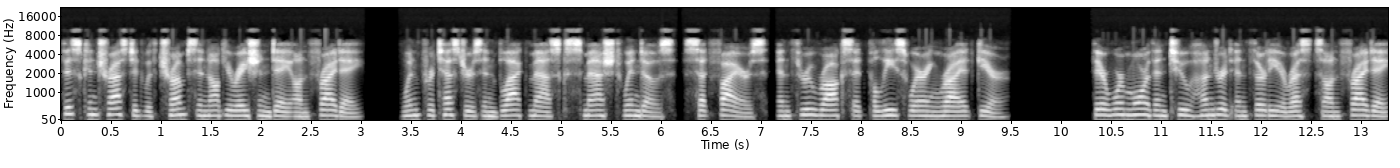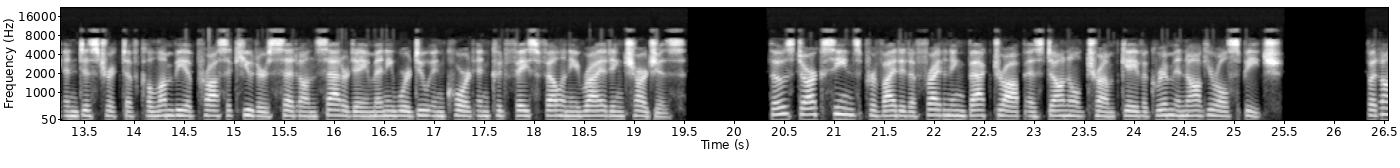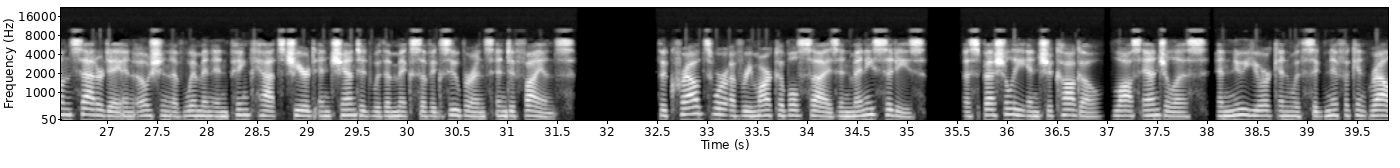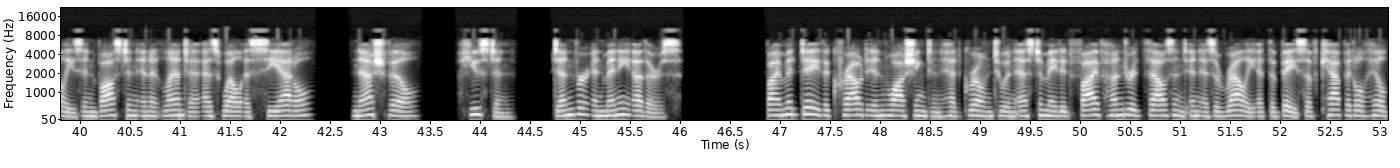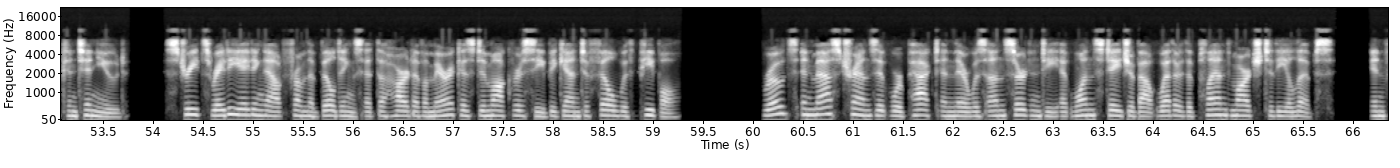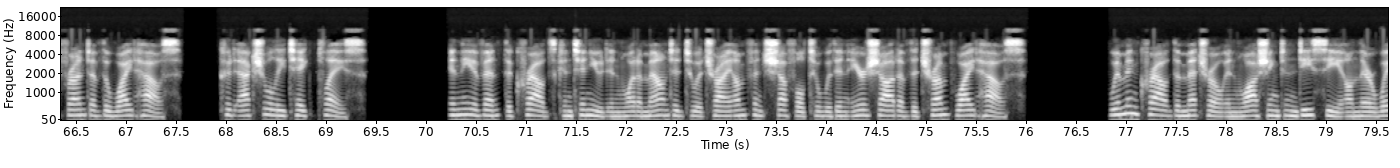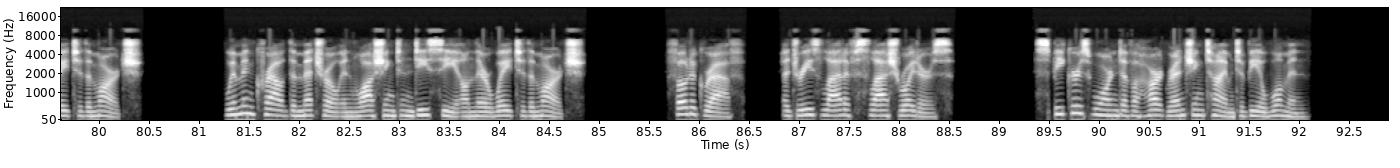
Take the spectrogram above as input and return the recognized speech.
This contrasted with Trump's inauguration day on Friday, when protesters in black masks smashed windows, set fires, and threw rocks at police wearing riot gear. There were more than 230 arrests on Friday and District of Columbia prosecutors said on Saturday many were due in court and could face felony rioting charges. Those dark scenes provided a frightening backdrop as Donald Trump gave a grim inaugural speech. But on Saturday an ocean of women in pink hats cheered and chanted with a mix of exuberance and defiance. The crowds were of remarkable size in many cities, especially in Chicago, Los Angeles, and New York and with significant rallies in Boston and Atlanta as well as Seattle, Nashville, Houston, Denver and many others. By midday the crowd in Washington had grown to an estimated 500,000 and as a rally at the base of Capitol Hill continued, streets radiating out from the buildings at the heart of America's democracy began to fill with people. Roads and mass transit were packed and there was uncertainty at one stage about whether the planned march to the ellipse, in front of the White House, could actually take place. In the event the crowds continued in what amounted to a triumphant shuffle to within earshot of the Trump White House. Women crowd the metro in Washington, D.C. on their way to the march. Women crowd the metro in Washington, D.C. on their way to the march. Photograph, Adrees Latif slash Reuters. Speakers warned of a heart-wrenching time to be a woman.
